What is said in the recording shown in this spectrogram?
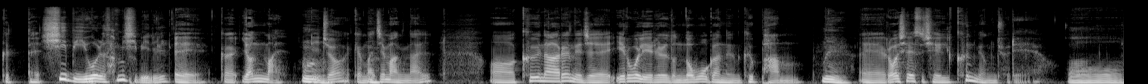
그때 12월 31일? 예. 네, 그러니까 연말이죠. 음. 그러니까 마지막 날. 어, 그날은 이제 1월 1일도 넘어가는 그 밤. 네. 예, 러시아에서 제일 큰 명절이에요. 오.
